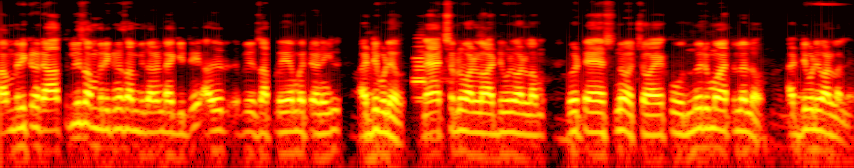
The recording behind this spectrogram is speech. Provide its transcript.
സംഭരിക്കുന്ന രാത്രിയിൽ സംഭരിക്കുന്ന സംവിധാനം ഉണ്ടാക്കിയിട്ട് അത് സപ്ലൈ ചെയ്യാൻ പറ്റുകയാണെങ്കിൽ അടിപൊളിയാവും. നാച്ചുറൽ വെള്ളം അടിപൊളി വെള്ളം. ഒരു ടേസ്റ്റിനോ ചോയക്കോ ഒന്നും ഒരു മാറ്റമില്ലല്ലോ. അടിപൊളി വെള്ളമല്ലേ?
